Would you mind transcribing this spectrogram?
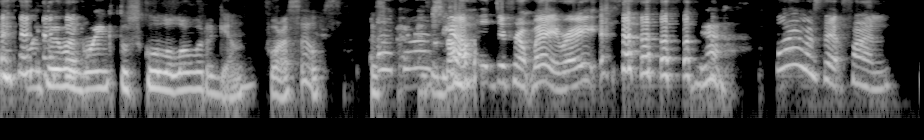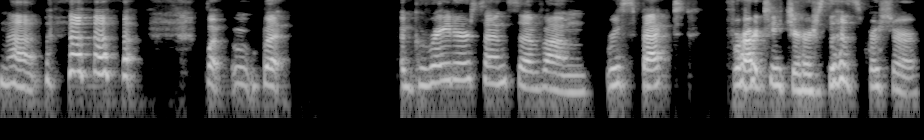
like we were going to school all over again for ourselves. oh gosh, yeah, a whole different way, right? yeah. Why was that fun? Not. but but a greater sense of um, respect for our teachers. That's for sure.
